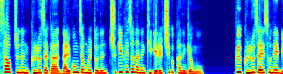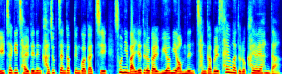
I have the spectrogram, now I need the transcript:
사업주는 근로자가 날공작물 또는 축이 회전하는 기계를 취급하는 경우 그 근로자의 손에 밀착이 잘 되는 가죽 장갑 등과 같이 손이 말려 들어갈 위험이 없는 장갑을 사용하도록 하여야 한다.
